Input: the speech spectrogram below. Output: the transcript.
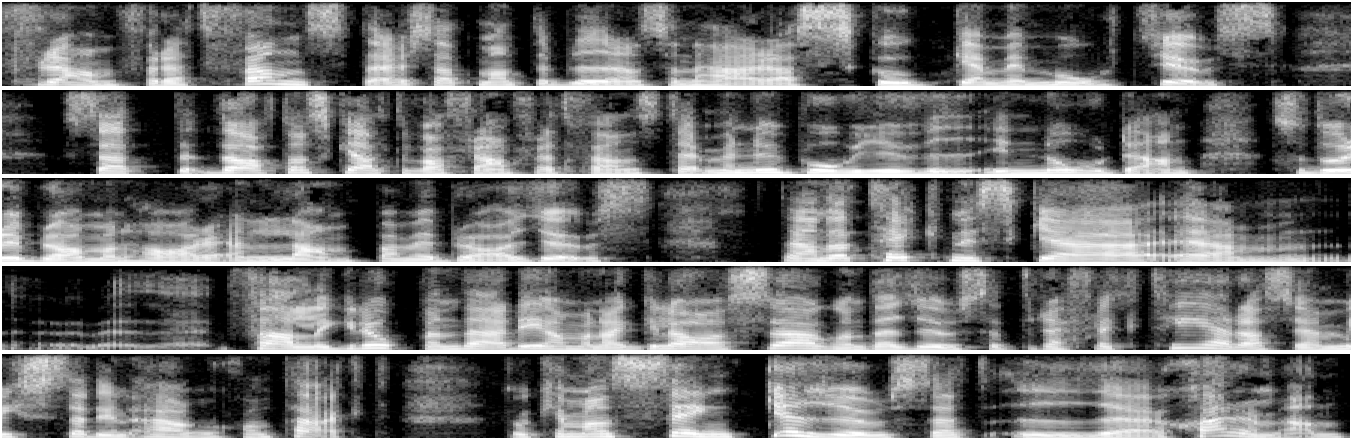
framför ett fönster så att man inte blir en sån här äh, skugga med motljus. Så att datorn ska alltid vara framför ett fönster. Men nu bor ju vi i Norden så då är det bra om man har en lampa med bra ljus. Den enda tekniska eh, fallgropen där det är om man har glasögon där ljuset reflekteras och jag missar din ögonkontakt. Då kan man sänka ljuset i eh, skärmen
